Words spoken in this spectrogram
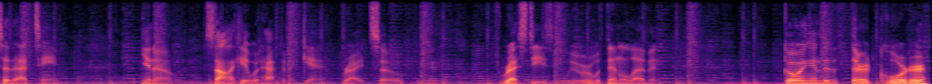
to that team. You know, it's not like it would happen again, right? So rest easy. We were within 11. Going into the third quarter,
